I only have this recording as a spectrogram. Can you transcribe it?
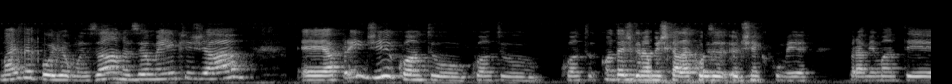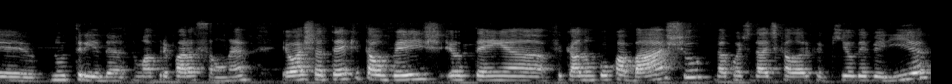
Mas depois de alguns anos, eu meio que já é, aprendi quanto, quanto, quanto, quantas gramas de cada coisa eu tinha que comer para me manter nutrida numa preparação, né? Eu acho até que talvez eu tenha ficado um pouco abaixo da quantidade calórica que eu deveria,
